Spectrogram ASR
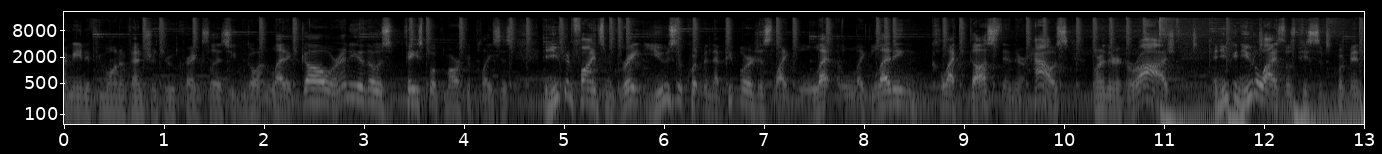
I mean, if you want to venture through Craigslist, you can go on Let It Go or any of those Facebook marketplaces, and you can find some great used equipment that people are just like let like letting collect dust in their house or in their garage, and you can utilize those pieces of equipment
